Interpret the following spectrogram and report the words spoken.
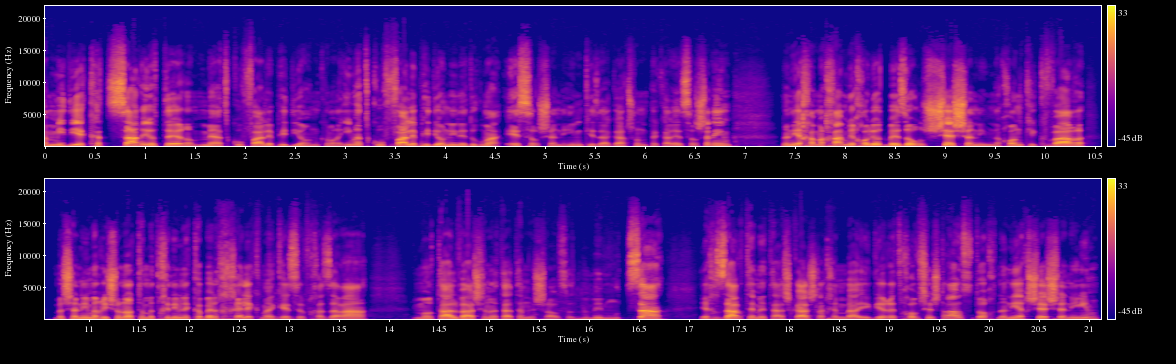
תמיד יהיה קצר יותר מהתקופה לפדיון. כלומר, אם התקופה לפדיון היא לדוגמה 10 שנים, כי זה אג"ח שהונפקה ל-10 שנים, נניח המח"מ יכול להיות באזור 6 שנים, נכון? כי כבר בשנים הראשונות אתם מתחילים לקבל חלק מהכסף חזרה מאותה הלוואה שנתתם לשטראוס. אז בממוצע, החזרתם את ההשקעה שלכם באיגרת חוב של שטראוס תוך נניח 6 שנים,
